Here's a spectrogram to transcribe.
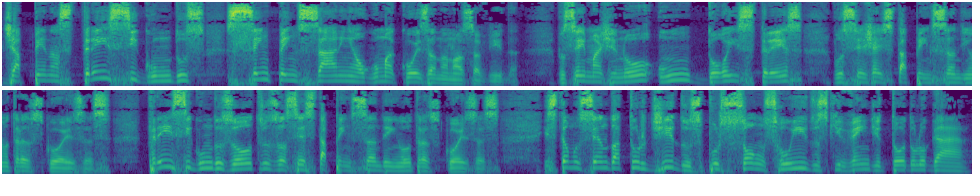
de apenas três segundos sem pensar em alguma coisa na nossa vida. Você imaginou um, dois, três, você já está pensando em outras coisas. Três segundos outros, você está pensando em outras coisas. Estamos sendo aturdidos por sons, ruídos que vêm de todo lugar.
